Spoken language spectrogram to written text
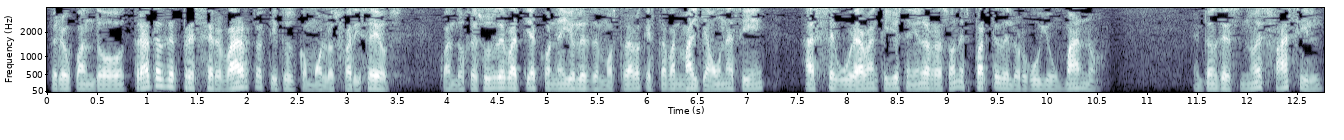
Pero cuando tratas de preservar tu actitud como los fariseos, cuando Jesús debatía con ellos les demostraba que estaban mal y aún así aseguraban que ellos tenían la razón, es parte del orgullo humano. Entonces, no es fácil.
